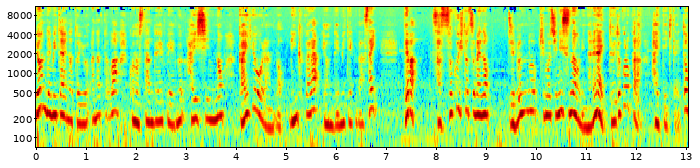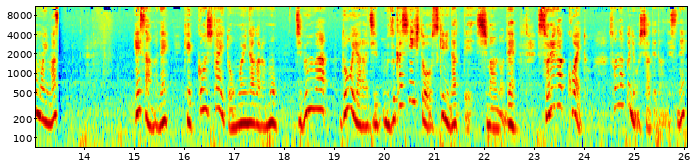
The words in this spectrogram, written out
読んでみたいなというあなたはこのスタンド FM 配信の概要欄のリンクから読んでみてください。では早速1つ目の自分の気持ちに素直になれないというところから入っていきたいと思います A さんはね結婚したいと思いながらも自分はどうやら難しい人を好きになってしまうのでそれが怖いとそんな風におっしゃってたんですね。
